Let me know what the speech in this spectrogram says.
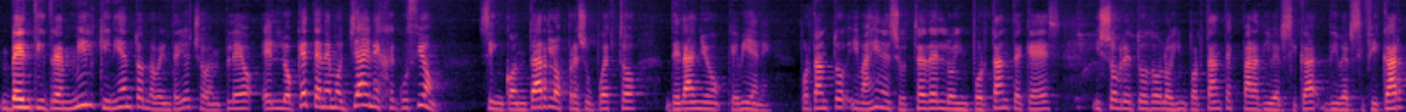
23.598 empleos en lo que tenemos ya en ejecución, sin contar los presupuestos del año que viene. Por tanto, imagínense ustedes lo importante que es y sobre todo lo importante para diversificar,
